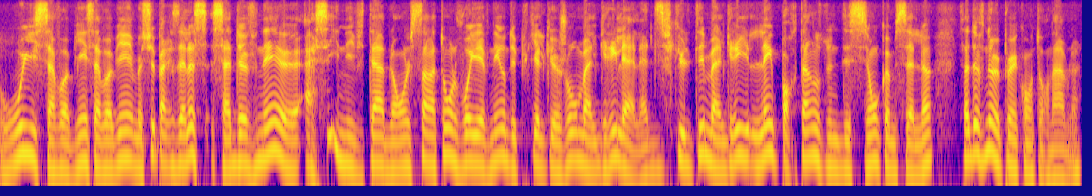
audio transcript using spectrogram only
Oui, ça va bien, ça va bien. Monsieur Parizella, ça devenait euh, assez inévitable. On le sentait, on le voyait venir depuis quelques jours, malgré la, difficulté, malgré l'importance d'une décision comme celle-là. Ça devenait un peu incontournable. hein.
